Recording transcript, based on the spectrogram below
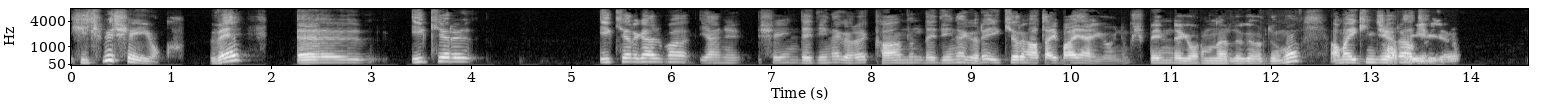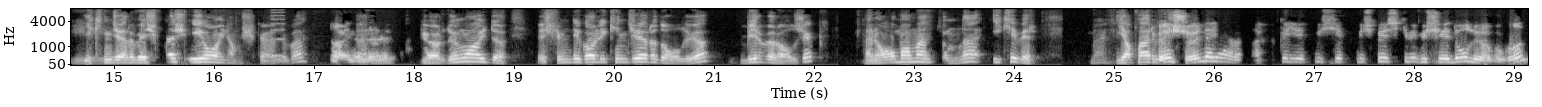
hiçbir şey yok. Ve e, ilk yarı ilk yarı galiba yani şeyin dediğine göre Kaan'ın dediğine göre ilk yarı Hatay bayağı iyi oynamış. Benim de yorumlarda gördüğüm o. Ama ikinci yarı Hatay iyiydi canım. İyi, ikinci yarı Beşiktaş iyi oynamış galiba. Aynen öyle. gördüğüm oydu. E şimdi gol ikinci yarıda oluyor. 1-1 olacak. Hani o momentumla 2-1 Belki. yapar Ve bir şöyle yani dakika 70-75 gibi bir şeyde oluyor bu gol.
